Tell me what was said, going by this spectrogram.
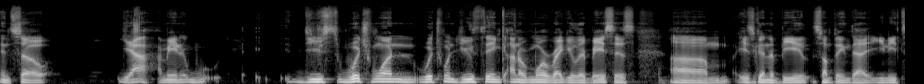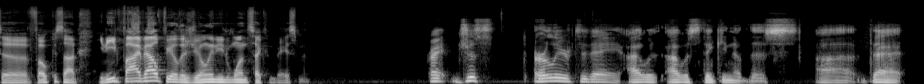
and so, yeah, I mean, do you which one which one do you think on a more regular basis um, is going to be something that you need to focus on? You need five outfielders. You only need one second baseman. Right. Just earlier today, I was I was thinking of this uh, that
